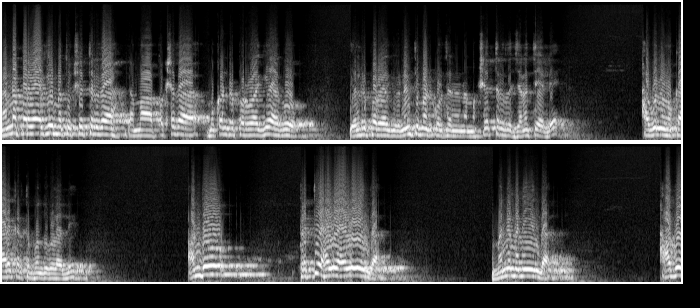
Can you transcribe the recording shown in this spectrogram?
ನನ್ನ ಪರವಾಗಿ ಮತ್ತು ಕ್ಷೇತ್ರದ ನಮ್ಮ ಪಕ್ಷದ ಮುಖಂಡರ ಪರವಾಗಿ ಹಾಗೂ ಎಲ್ಲರ ಪರವಾಗಿ ವಿನಂತಿ ಮಾಡಿಕೊಳ್ತೇನೆ ನಮ್ಮ ಕ್ಷೇತ್ರದ ಜನತೆಯಲ್ಲಿ ಹಾಗೂ ನಮ್ಮ ಕಾರ್ಯಕರ್ತ ಬಂಧುಗಳಲ್ಲಿ. ಅಂದು ಪ್ರತಿ ಹಳ್ಳಿ ಹಳ್ಳಿಯಿಂದ, ಮನೆ ಮನೆಯಿಂದ ಹಾಗೂ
